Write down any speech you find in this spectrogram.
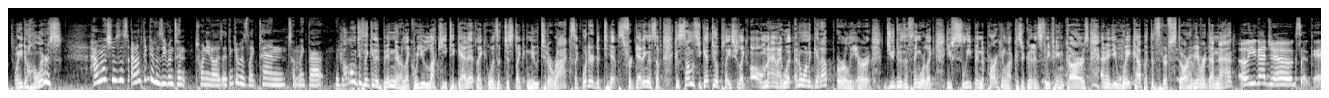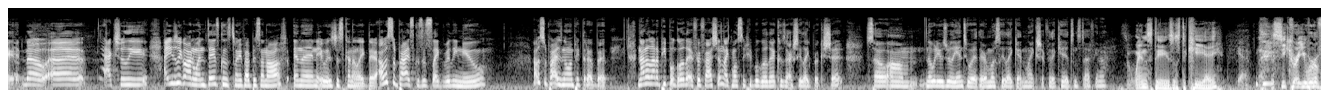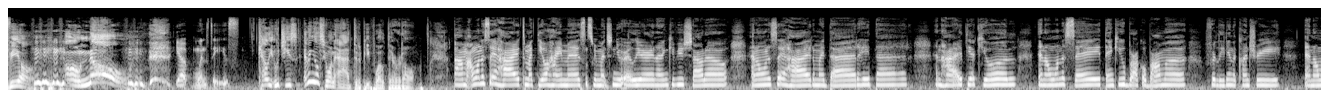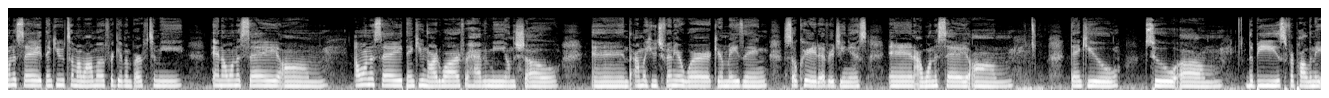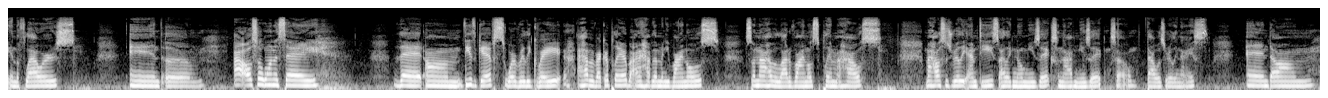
Twenty dollars? How much was this? I don't think it was even 10 $20. I think it was like 10 something like that. How long do you think it had been there? Like, were you lucky to get it? Like, was it just like new to the racks? Like, what are the tips for getting this stuff? Because sometimes you get to a place, you're like, oh man, I, w- I don't want to get up early. Or do you do the thing where like you sleep in the parking lot because you're good at sleeping in cars, and then you wake up at the thrift store? Have you ever done that? Oh, you got jokes. Okay. No. Uh, actually, I usually go on Wednesdays because it's 25% off. And then it was just kind of like there. I was surprised because it's like really new. I was surprised no one picked it up, but not a lot of people go there for fashion. Like mostly people go there because they're actually like broke as shit. So um, nobody was really into it. They were mostly like getting like shit for the kids and stuff, you know. So Wednesdays is the key, eh? Yeah. The secret you reveal. oh no! yep. Wednesdays. Kali Uchis, anything else you want to add to the people out there at all? Um, I want to say hi to my Tío Jaime since we mentioned you earlier and I didn't give you a shout out. And I want to say hi to my dad. Hey, dad. And hi, Tia Kyol. And I want to say thank you, Barack Obama, for leading the country. And I want to say thank you to my mama for giving birth to me. And I want to say, um, I want to say thank you, Nardwuar, for having me on the show. And I'm a huge fan of your work. You're amazing, so creative. You're genius. And I want to say um, thank you to um, the bees for pollinating the flowers. And um, I I also want to say that um, these gifts were really great. I have a record player, but I don't have that many vinyls. So now I have a lot of vinyls to play in my house. My house is really empty, so I like no music. So now I have music. So that was really nice. And um,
